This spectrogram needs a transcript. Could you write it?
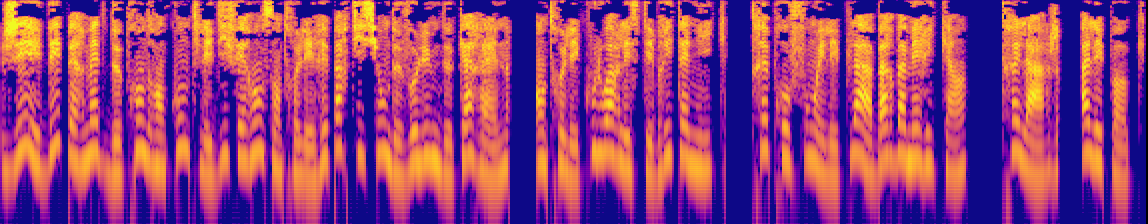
G et D permettent de prendre en compte les différences entre les répartitions de volume de carène, entre les couloirs lestés britanniques, très profonds et les plats à barbe américains, très larges, à l'époque.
